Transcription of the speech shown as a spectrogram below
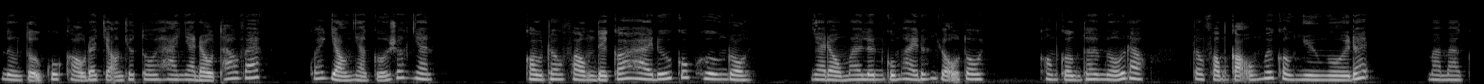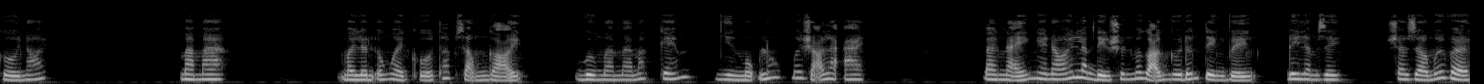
nương tử của cậu đã chọn cho tôi hai nhà đầu tháo vát, quét dọn nhà cửa rất nhanh. Còn trong phòng thì có hai đứa cúc hương rồi. Nhà đầu Mai Linh cũng hay đến chỗ tôi. Không cần thêm nữa đâu. Trong phòng cậu mới còn nhiều người đấy. Mama cười nói. Mama. mai Linh ở ngoài cửa thấp giọng gọi. Vương Mama mắt kém, nhìn một lúc mới rõ là ai. Ban nãy nghe nói Lâm Điện Sinh mới gọi ngươi đến tiền viện. Đi làm gì? Sao giờ mới về?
